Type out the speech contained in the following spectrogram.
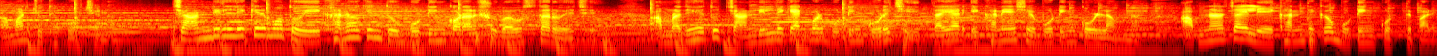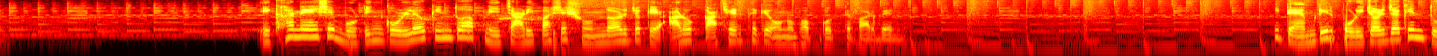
আমার চোখে পড়ছে না। চান্ডিল লেকের মতো এখানেও কিন্তু বোটিং করার সুব্যবস্থা রয়েছে। আমরা যেহেতু চান্ডিল লেকে একবার বোটিং করেছি, তাই আর এখানে এসে বোটিং করলাম না। আপনারা চাইলে এখান থেকেও বোটিং করতে পারেন। এখানে এসে বোটিং করলেও কিন্তু আপনি চারিপাশের সৌন্দর্যকে আরও কাছের থেকে অনুভব করতে পারবেন। এই ড্যামটির পরিচর্যা কিন্তু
